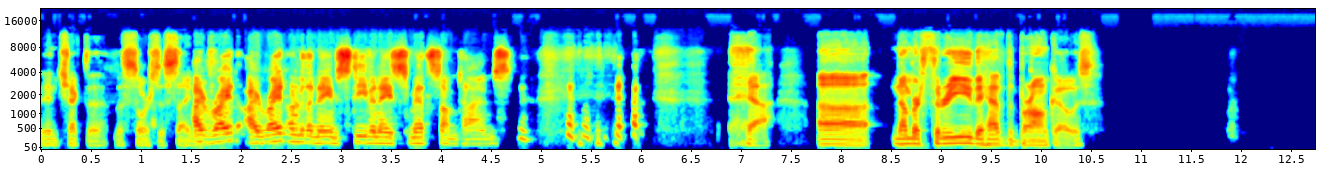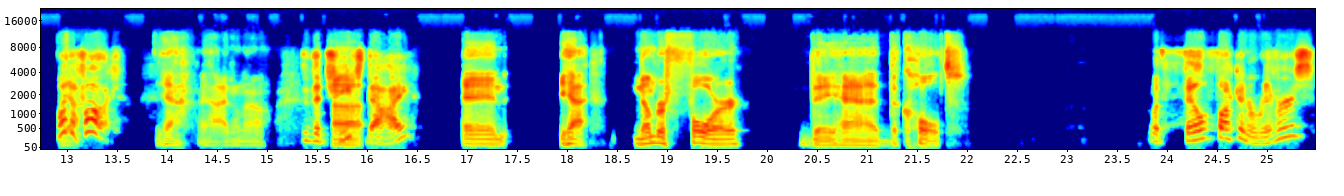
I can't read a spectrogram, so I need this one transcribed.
didn't check the the sources cited. I write I write under the name Stephen A. Smith sometimes. yeah. Uh number 3 they have the Broncos. What Yeah. the fuck? Yeah, yeah, I don't know. Did the Chiefs Uh, die? And yeah, number four, they had the Colts. With Phil fucking Rivers?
